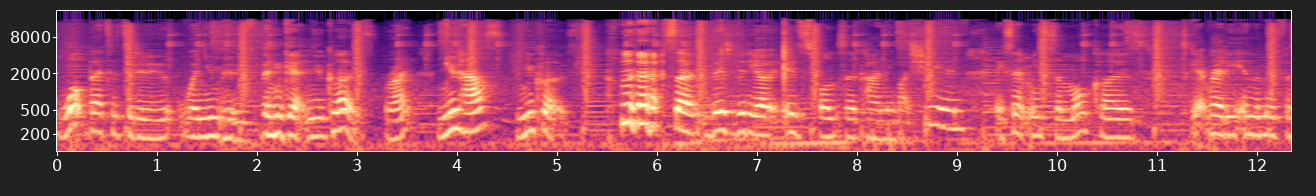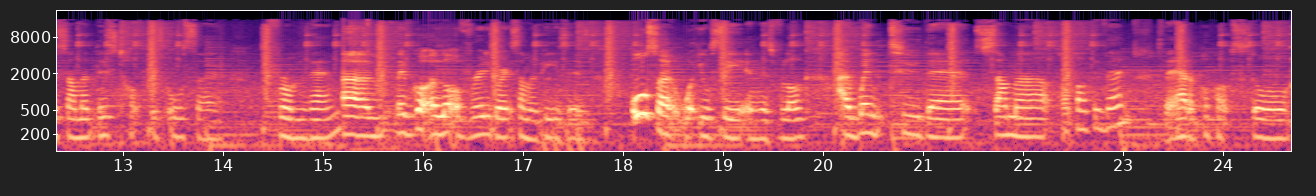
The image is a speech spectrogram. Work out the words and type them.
what better to do when you move than get new clothes, right? New house, new clothes. so this video is sponsored kindly by Shein. They sent me some more clothes to get ready in the mood for summer. This top is also from them. Um, they've got a lot of really great summer pieces. Also, what you'll see in this vlog, I went to their summer pop-up event. So they had a pop-up store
